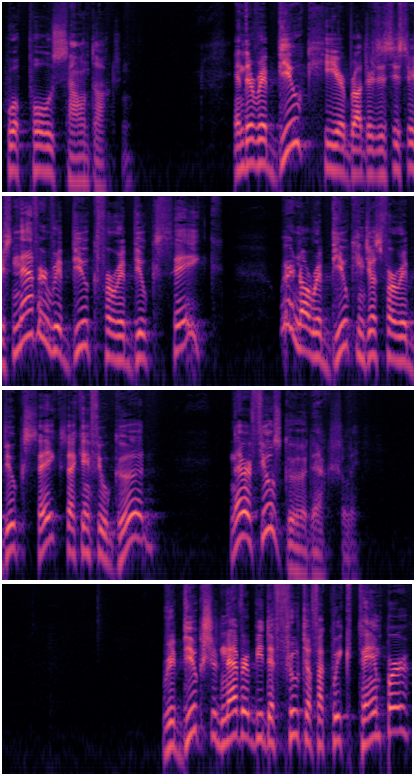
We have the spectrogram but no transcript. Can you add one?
who oppose sound doctrine. And the rebuke here, brothers and sisters, is never rebuke for rebuke's sake. We're not rebuking just for rebuke's sake so I can feel good. never feels good, actually. Rebuke should never be the fruit of a quick temper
